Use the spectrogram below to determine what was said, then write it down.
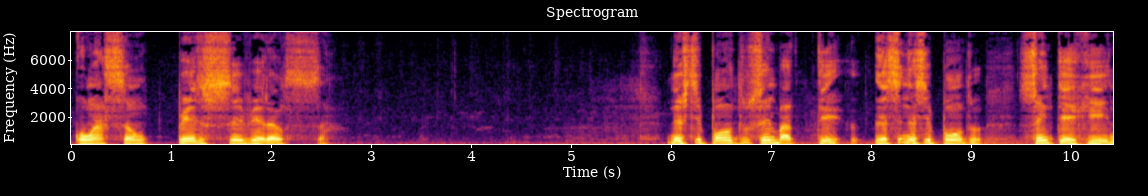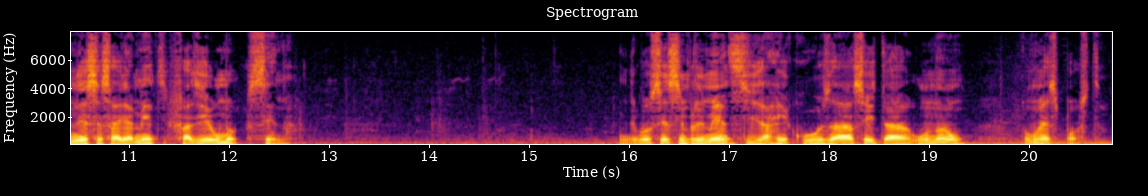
com ação perseverança. Neste ponto, sem bater, nesse, nesse ponto, sem ter que necessariamente fazer uma cena. Você simplesmente se recusa a aceitar um não como resposta.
